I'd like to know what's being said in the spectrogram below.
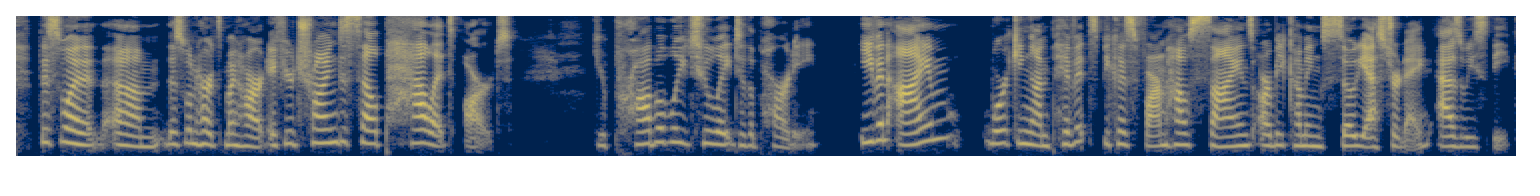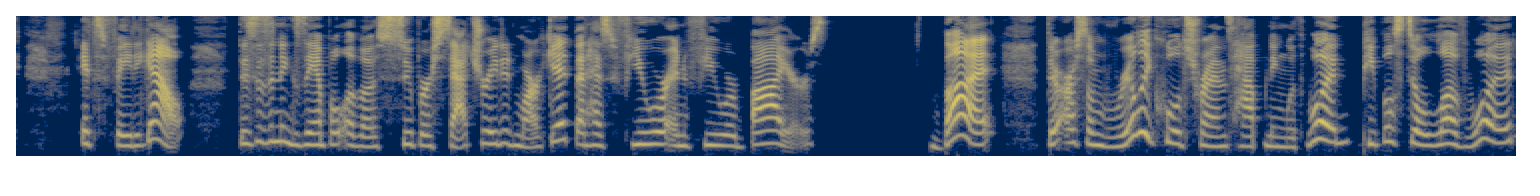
this one, um, this one hurts my heart. If you're trying to sell pallet art, you're probably too late to the party. Even I'm working on pivots because farmhouse signs are becoming so yesterday as we speak. It's fading out. This is an example of a super saturated market that has fewer and fewer buyers. But there are some really cool trends happening with wood. People still love wood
